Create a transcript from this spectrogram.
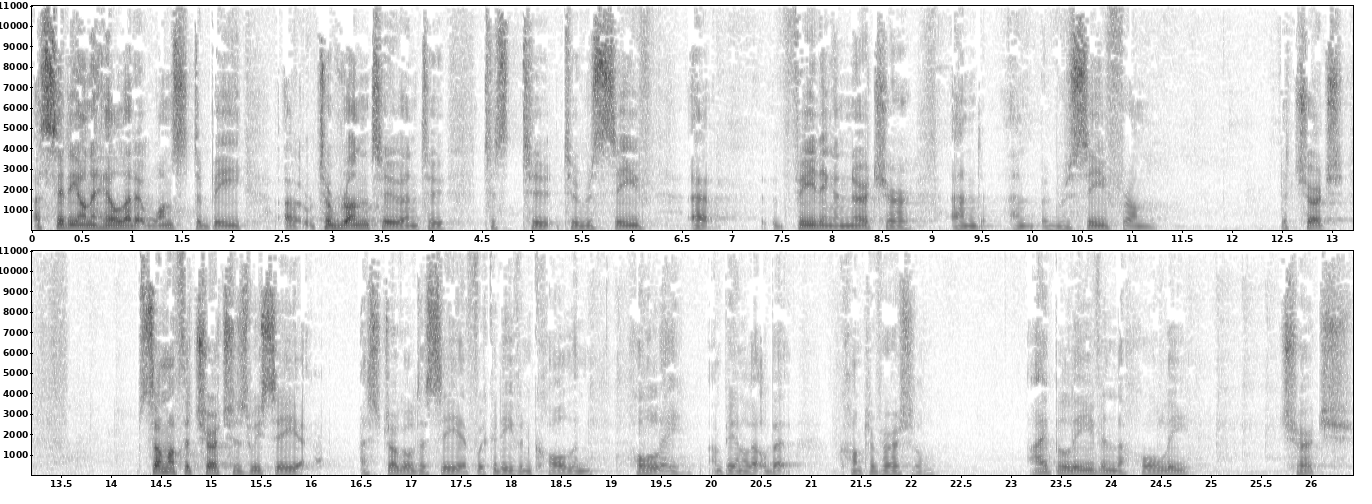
a city on a hill that it wants to be, uh, to run to and to, to, to, to receive uh, feeding and nurture and, and receive from. The church, some of the churches we see, I struggle to see if we could even call them holy. I'm being a little bit controversial. I believe in the holy church.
